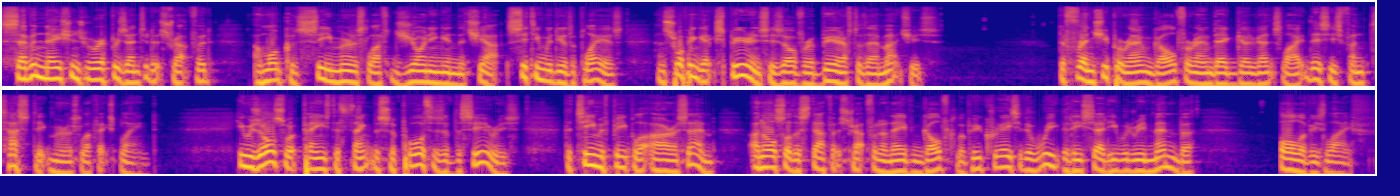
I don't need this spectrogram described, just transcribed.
Seven nations were represented at Stratford, and one could see Miroslav joining in the chat, sitting with the other players, and swapping experiences over a beer after their matches. The friendship around golf, around events like this is fantastic, Miroslav explained. He was also at pains to thank the supporters of the series, the team of people at RSM, and also the staff at Stratford and Avon Golf Club who created a week that he said he would remember all of his life.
